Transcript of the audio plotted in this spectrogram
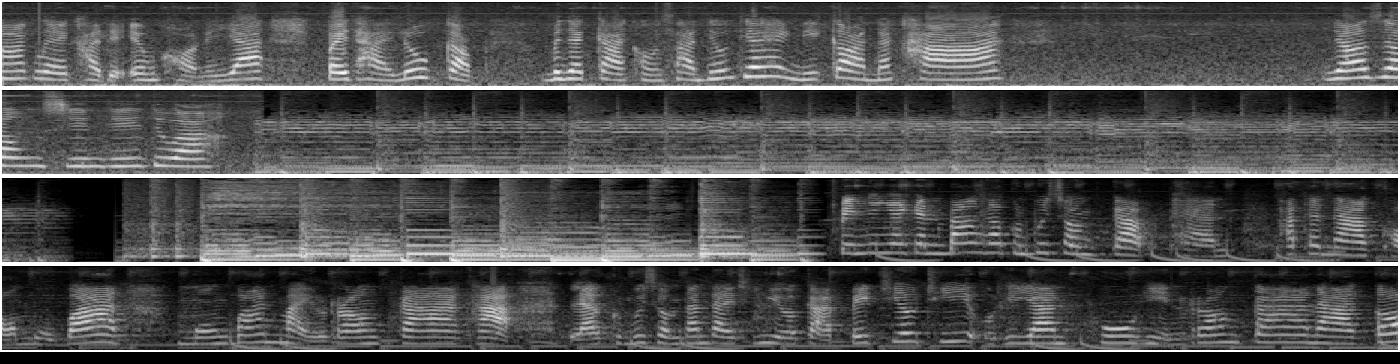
มากๆเลยค่ะเดี๋ยวเอ็มขออนุญาตไปถ่ายรูปกับบรรยากาศของสถานที่ท่องเที่ยวแห่งนี้ก่อนนะคะ ยอจงชินดีดัวเป็นยังไงกันบ้างคะคุณผู้ชมกับแผนพัฒนาของหมู่บ้านมงบ้านใหม่ร่องกาค่ะ และคุณผู้ชมท่านใดที่มีโอกาสไปเที่ยวที่อุทยานภูหินร่องกานะคะก็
